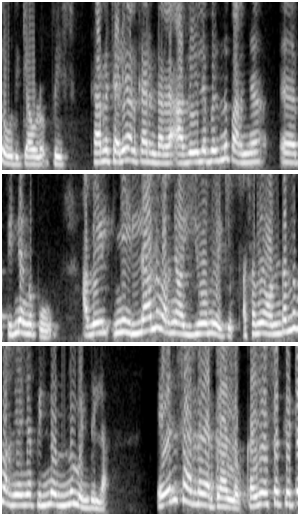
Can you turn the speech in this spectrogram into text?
ചോദിക്കാവുള്ളൂ പ്ലീസ് കാരണം ചില ആൾക്കാരുണ്ടല്ലോ അവൈലബിൾ എന്ന് പറഞ്ഞ പിന്നെ അങ്ങ് പോവും. അവൈൽ ഇനി ഇല്ല എന്ന് പറഞ്ഞാൽ അയ്യോ എന്ന് വെക്കും ആ സമയം ഉണ്ടെന്ന് പറഞ്ഞു കഴിഞ്ഞാൽ പിന്നെ ഒന്നും മിണ്ടില്ല. ഏത് സാരിയുടെ കാര്യത്തിലാണല്ലോ കഴിഞ്ഞ ദിവസം ഇട്ട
